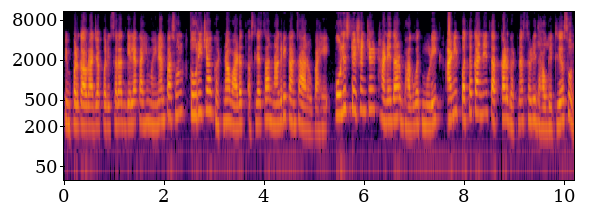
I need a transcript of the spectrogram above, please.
पिंपळगाव राजा परिसरात गेल्या काही महिन्यांपासून चोरीच्या घटना वाढत असल्याचा नागरिकांचा आरोप आहे. पोलीस स्टेशनचे ठाणेदार भागवत मुळीक आणि पथकाने तात्काळ घटनास्थळी धाव घेतली असून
